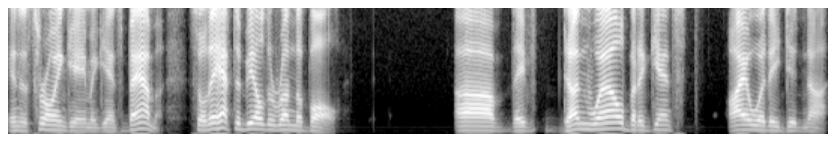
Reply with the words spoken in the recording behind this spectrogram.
in the throwing game against Bama. So they have to be able to run the ball. Uh, they've done well, but against Iowa, they did not.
